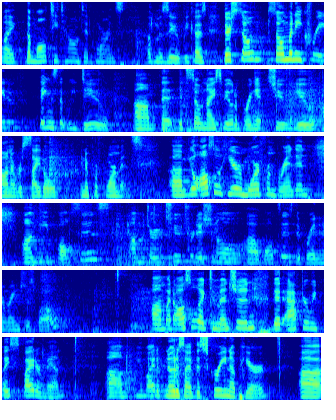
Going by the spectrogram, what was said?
like the multi-talented horns of Mizzou because there's so so many creative things that we do um, that it's so nice to be able to bring it to you on a recital in a performance. Um, you'll also hear more from Brandon on the valses, um, which are two traditional uh, waltzes that Brandon arranged as well. Um, I'd also like to mention that after we play Spider-Man, um, you might have noticed I have the screen up here. Uh,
